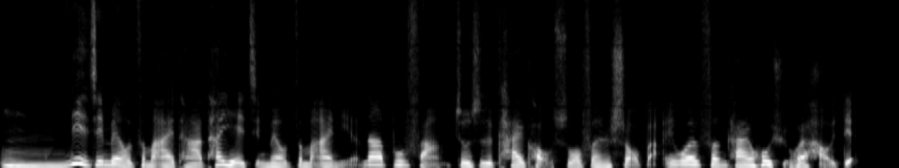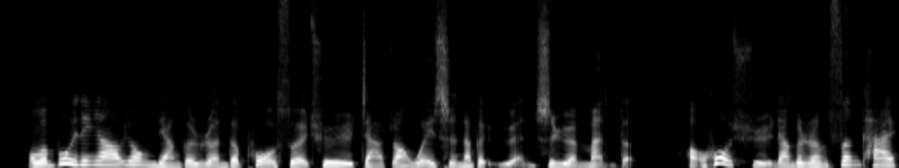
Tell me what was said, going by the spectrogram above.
嗯，你已经没有这么爱他，他也已经没有这么爱你了，那不妨就是开口说分手吧，因为分开或许会好一点。我们不一定要用两个人的破碎去假装维持那个圆是圆满的。好，或许两个人分开。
